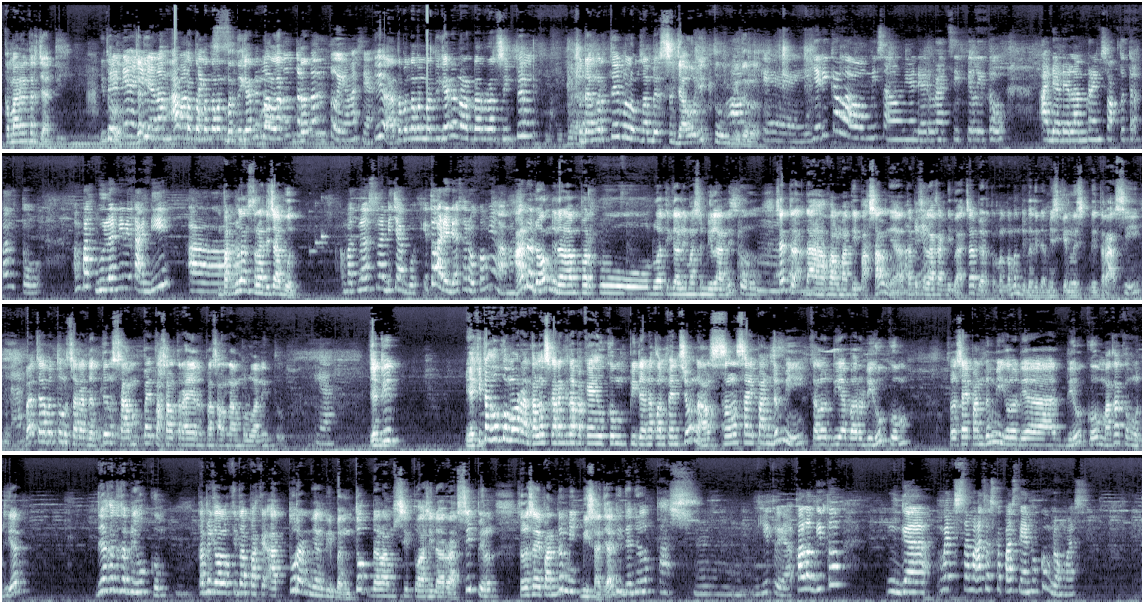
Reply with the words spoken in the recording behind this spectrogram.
kemarin terjadi. Itu Berarti loh. Jadi dalam apa teman-teman bertiga ini nolak waktu tertentu ya mas ya Iya, teman-teman bertiga ini nolak darurat sipil sudah ngerti belum sampai sejauh itu gitu loh. Oke, jadi kalau misalnya darurat sipil itu ada dalam range waktu tertentu, empat bulan ini tadi, uh, Empat bulan setelah dicabut. Empat bulan setelah dicabut, itu ada dasar hukumnya nggak mas? Ada dong di dalam Perpu 2359 itu. Hmm. Saya tidak tak hafal mati pasalnya, tapi Oke. silakan dibaca biar teman-teman juga tidak miskin literasi. Benar. Baca betul secara detail sampai pasal terakhir pasal 60-an itu. Ya. Jadi ya kita hukum orang kalau sekarang kita pakai hukum pidana konvensional selesai pandemi kalau dia baru dihukum selesai pandemi kalau dia dihukum maka kemudian dia akan tetap dihukum. Tapi kalau kita pakai aturan yang dibentuk dalam situasi darurat sipil selesai pandemi bisa jadi dia dilepas. Hmm, gitu ya. Kalau gitu nggak match sama asas kepastian hukum dong mas?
